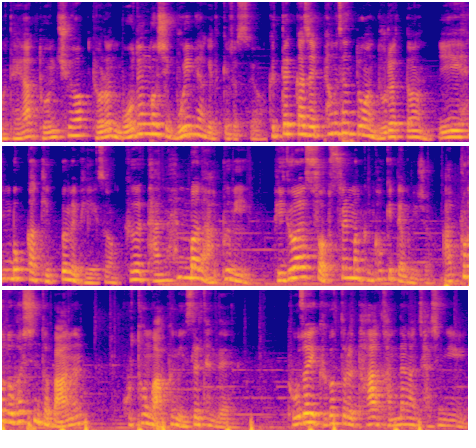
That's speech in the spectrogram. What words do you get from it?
뭐 대학, 돈, 취업, 결혼 모든 것이 무의미하게 느껴졌어요. 그때까지 평생 동안 누렸던 이 행복과 기쁨에 비해서 그 단 한 번의 아픔이 비교할 수 없을 만큼 컸기 때문이죠. 앞으로도 훨씬 더 많은 고통과 아픔이 있을 텐데 도저히 그것들을 다 감당할 자신이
